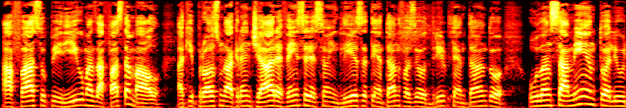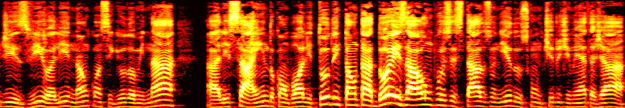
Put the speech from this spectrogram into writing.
afasta o perigo, mas afasta mal. Aqui próximo da grande área, vem a seleção inglesa tentando fazer o drible, tentando o lançamento ali, o desvio ali. Não conseguiu dominar. Ali saindo com bola e tudo. Então tá 2 a 1 para os Estados Unidos, com um tiro de meta já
